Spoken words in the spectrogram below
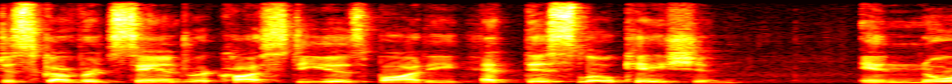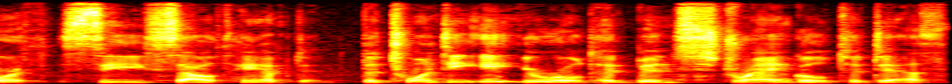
discovered Sandra Costilla's body at this location in North Sea, Southampton. The 28 year old had been strangled to death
